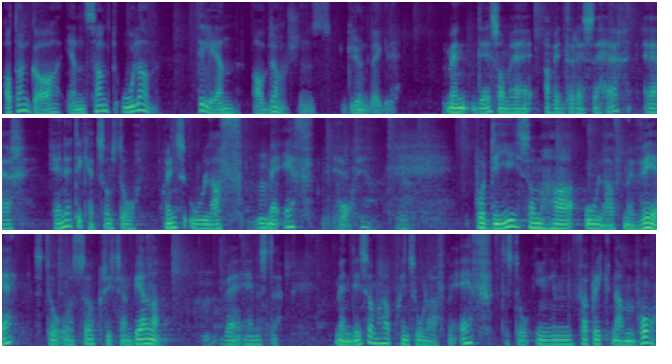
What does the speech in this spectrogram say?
at han ga en Sankt Olav til en av bransjens grunnleggere. Men det som er av interesse her, er en etikett som står Prins Olaf med F på. På de som har Olaf med V, står også Christian Bjelland. Hver eneste. Men de som har Prins Olaf med F, det står ingen fabrikknavn på.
